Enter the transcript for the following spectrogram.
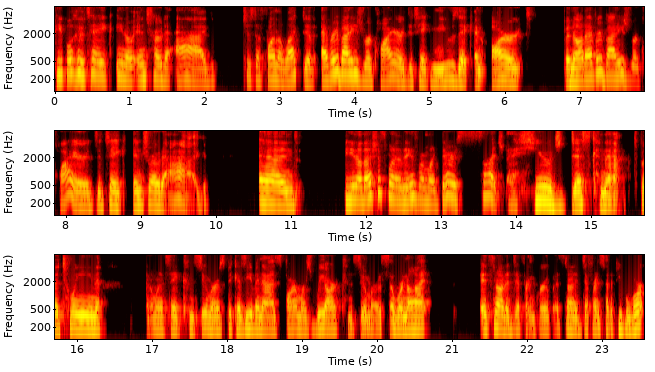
people who take, you know, intro to ag, just a fun elective, everybody's required to take music and art, but not everybody's required to take intro to ag. And you know, that's just one of the things where I'm like, there is such a huge disconnect between I don't want to say consumers because even as farmers, we are consumers. So we're not, it's not a different group. It's not a different set of people. We're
